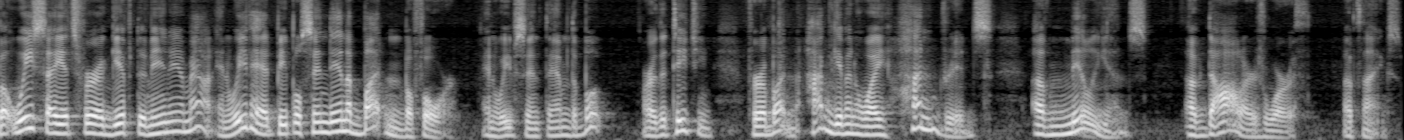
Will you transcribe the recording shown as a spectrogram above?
But we say it's for a gift of any amount. And we've had people send in a button before and we've sent them the book or the teaching for a button. I've given away hundreds of millions of dollars worth of things.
